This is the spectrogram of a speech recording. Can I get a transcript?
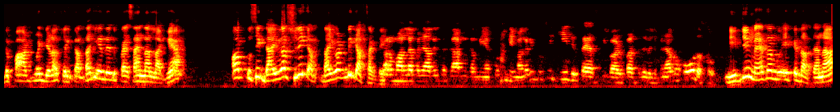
ਡਿਪਾਰਟਮੈਂਟ ਜਿਹੜਾ ਫਿਲ ਕਰਦਾ ਜੀ ਇਹਦੇ ਤੇ ਪੈਸਾ ਇੰਨਾ ਲੱਗ ਗਿਆ। ਔਰ ਤੁਸੀਂ ਡਾਈਵਰਸ ਨਹੀਂ ਕਰ ਡਾਈਵਰਟ ਨਹੀਂ ਕਰ ਸਕਦੇ। ਪਰ ਮੰਨ ਲਿਆ ਪੰਜਾਬ ਦੀ ਸਰਕਾਰ ਨੂੰ ਕਮੀਆਂ ਕੁਝ ਨਹੀਂ ਮੰਗ ਰਹੀ ਤੁਸੀਂ ਕੀ ਦਿੱਤਾ ਐਸ ਕੀ ਬਰਡ ਬਰਥ ਦੇ ਵਿੱਚ ਪੰਜਾਬ ਨੂੰ ਉਹ ਦੱਸੋ। ਵੀਰ ਜੀ ਮੈਂ ਤੁਹਾਨੂੰ ਇੱਕ ਦੱਸਦਾ ਨਾ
